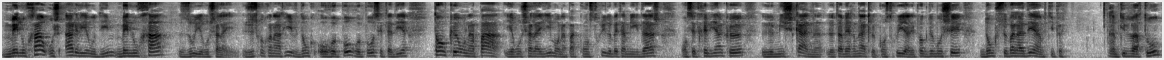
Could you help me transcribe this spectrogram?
Menucha ushar Yehudim, Menucha zu Yerushalayim. Jusqu'à qu'on arrive donc au repos, repos, c'est-à-dire tant qu'on n'a pas Yerushalayim, on n'a pas construit le Beth Amikdash, on sait très bien que le Mishkan, le tabernacle construit à l'époque de Moshe, donc se balader un petit peu un petit peu partout,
